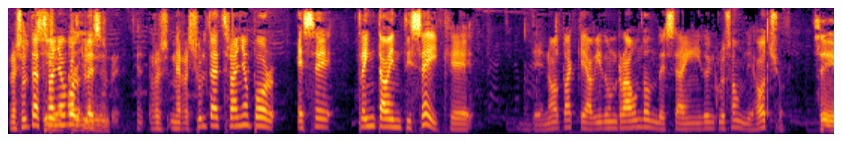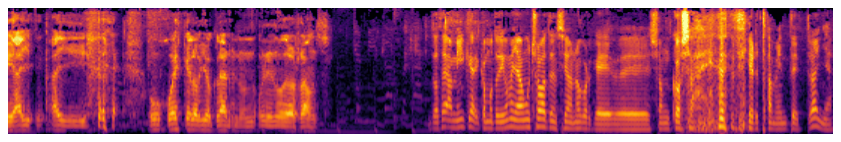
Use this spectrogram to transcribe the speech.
Resulta Sí, extraño por, les- res- me resulta extraño por ese 30-26 que denota que ha habido un round donde se han ido incluso a un 18. Sí, hay, hay un juez que lo vio claro en, un- en uno de los rounds. Entonces a mí, como te digo, me llama mucho la atención, ¿no? Porque eh, son cosas ciertamente extrañas.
